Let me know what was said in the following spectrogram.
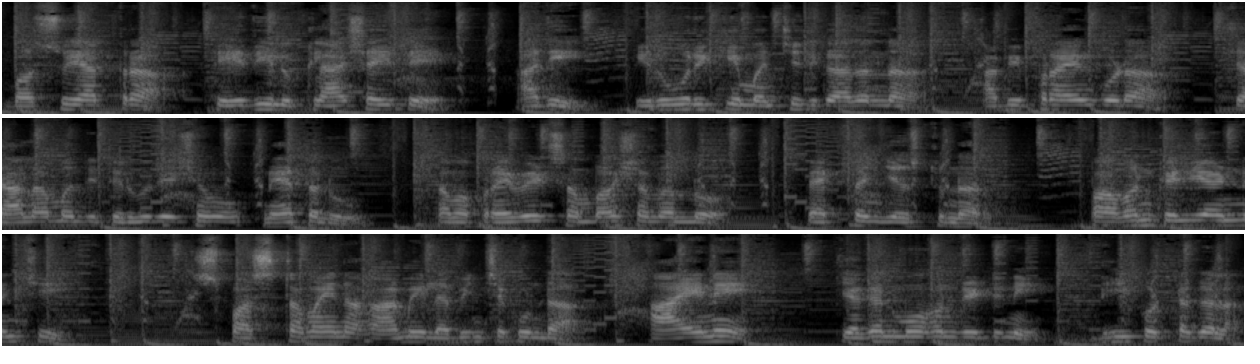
బస్సు యాత్ర తేదీలు క్లాష్ అయితే అది ఇరువురికి మంచిది కాదన్న అభిప్రాయం కూడా చాలామంది తెలుగుదేశం నేతలు తమ ప్రైవేట్ సంభాషణల్లో వ్యక్తం చేస్తున్నారు. పవన్ కళ్యాణ్ నుంచి స్పష్టమైన హామీ లభించకుండా ఆయనే జగన్మోహన్ రెడ్డిని ఢీకొట్టగల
